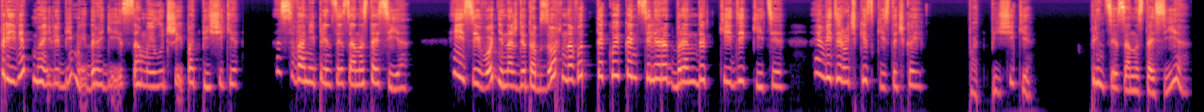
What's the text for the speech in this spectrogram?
«Привет, мои любимые, дорогие, самые лучшие подписчики! С вами принцесса Анастасия. И сегодня нас ждет обзор на вот такой консилер от бренда Киди Кити в виде ручки с кисточкой». «Подписчики?» «Принцесса Анастасия?»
